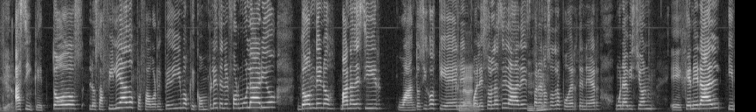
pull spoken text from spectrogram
Bien. Así que todos los afiliados, por favor, les pedimos que completen el formulario donde nos van a decir cuántos hijos tienen, Claro. cuáles son las edades, para nosotros poder tener una visión eh, general y,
